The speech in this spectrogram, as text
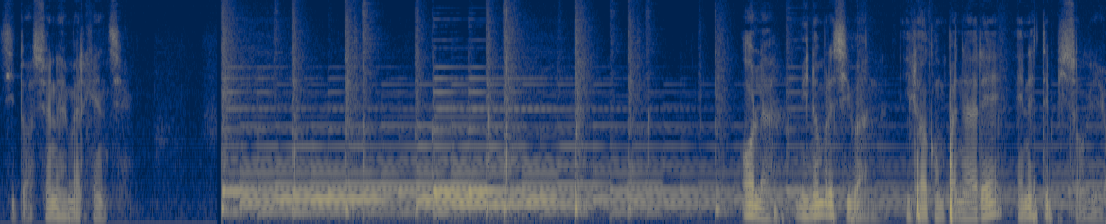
situaciones de emergencia. Hola, mi nombre es Iván y los acompañaré en este episodio.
